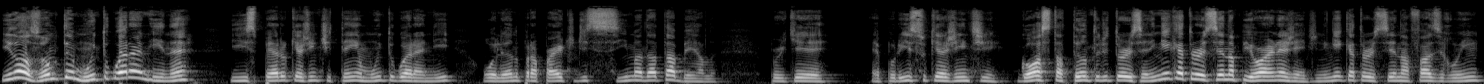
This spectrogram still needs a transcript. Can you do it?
E nós vamos ter muito Guarani, né? E espero que a gente tenha muito Guarani olhando para a parte de cima da tabela. Porque é por isso que a gente gosta tanto de torcer. Ninguém quer torcer na pior, né, gente? Ninguém quer torcer na fase ruim.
